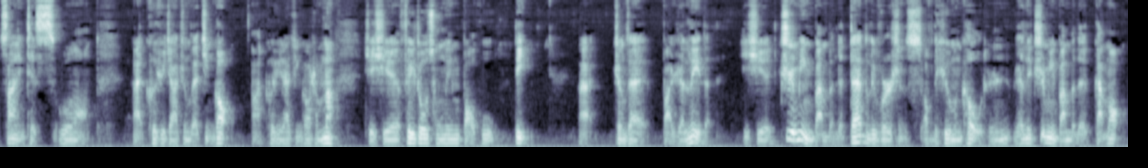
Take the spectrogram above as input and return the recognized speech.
Scientists warn. 哎，科学家正在警告啊！科学家警告什么呢？这些非洲丛林保护地，哎，正在把人类的一些致命版本的 deadly versions of the human cold 人人类致命版本的感冒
